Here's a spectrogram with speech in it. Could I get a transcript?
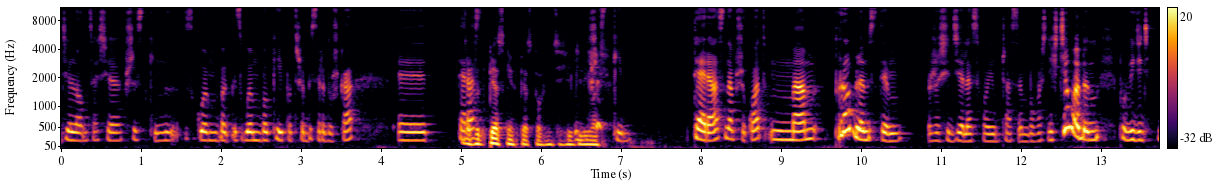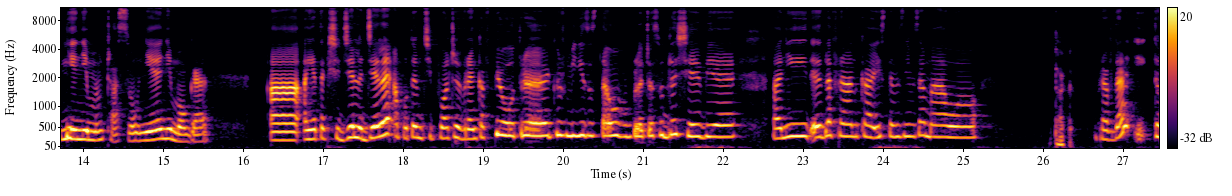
dzieląca się wszystkim z, głębok- z głębokiej potrzeby serduszka. Yy, teraz Nawet piaskiem w piaskownicy się dzieliłaś. wszystkim. Teraz na przykład mam problem z tym, że się dzielę swoim czasem, bo właśnie chciałabym powiedzieć, nie, nie mam czasu, nie, nie mogę. A, a ja tak się dzielę, dzielę, a potem ci płaczę w rękaw, Piotrek, już mi nie zostało w ogóle czasu dla siebie, ani e, dla Franka, jestem z nim za mało, Tak. Prawda? I to,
